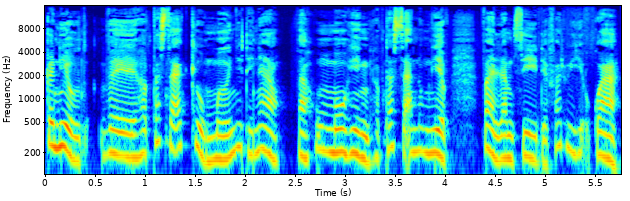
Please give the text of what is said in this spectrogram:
Cần hiểu về hợp tác xã kiểu mới như thế nào và mô hình hợp tác xã nông nghiệp phải làm gì để phát huy hiệu quả.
